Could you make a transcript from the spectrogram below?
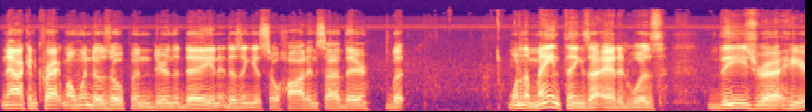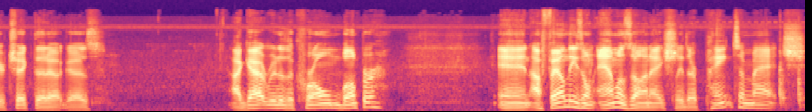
now I can crack my windows open during the day and it doesn't get so hot inside there. But one of the main things I added was these right here. Check that out, guys. I got rid of the chrome bumper and I found these on Amazon actually. They're paint to match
